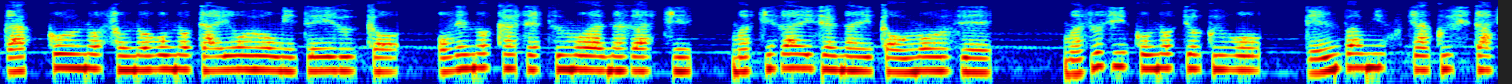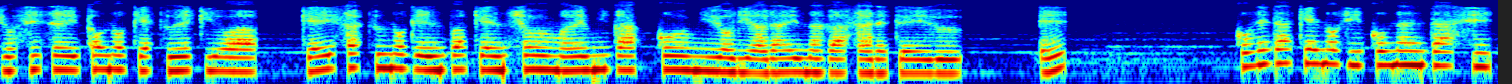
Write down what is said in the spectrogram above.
学校のその後の対応を見ていると、俺の仮説もあながち、間違いじゃないと思うぜ。まず事故の直後、現場に付着した女子生徒の血液は、警察の現場検証前に学校により洗い流されている。え？これだけの事故なんだし、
